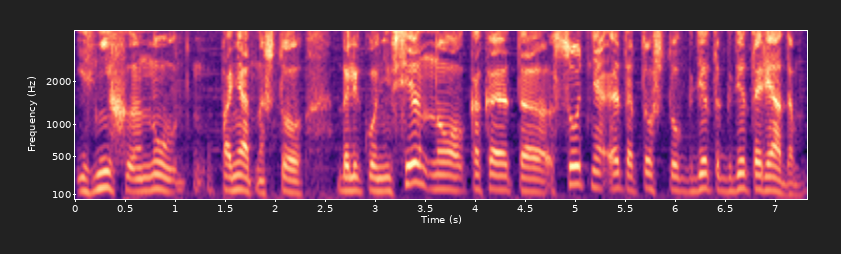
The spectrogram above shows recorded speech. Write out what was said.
из них, ну, понятно, что далеко не все, но какая-то сотня – это то, что где-то где-то рядом.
